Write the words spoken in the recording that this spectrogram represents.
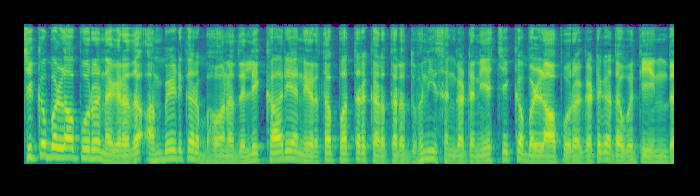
ಚಿಕ್ಕಬಳ್ಳಾಪುರ ನಗರದ ಅಂಬೇಡ್ಕರ್ ಭವನದಲ್ಲಿ ಕಾರ್ಯನಿರತ ಪತ್ರಕರ್ತರ ಧ್ವನಿ ಸಂಘಟನೆಯ ಚಿಕ್ಕಬಳ್ಳಾಪುರ ಘಟಕದ ವತಿಯಿಂದ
